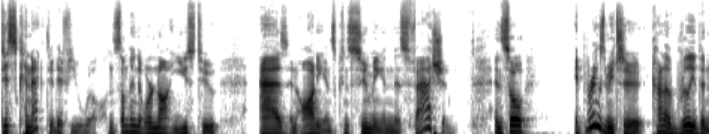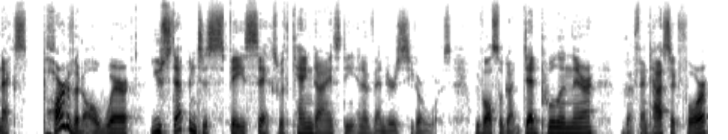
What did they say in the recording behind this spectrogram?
disconnected, if you will, and something that we're not used to as an audience consuming in this fashion. And so it brings me to kind of really the next part of it all where you step into phase six with Kang Dynasty and Avengers Secret Wars. We've also got Deadpool in there. We've got Fantastic Four.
